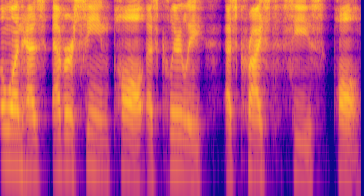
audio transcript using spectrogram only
No one has ever seen Paul as clearly as Christ sees Paul.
